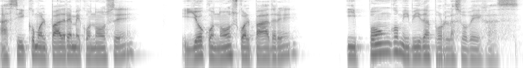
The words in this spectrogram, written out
Así como el Padre me conoce, y yo conozco al Padre, y pongo mi vida por las ovejas.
